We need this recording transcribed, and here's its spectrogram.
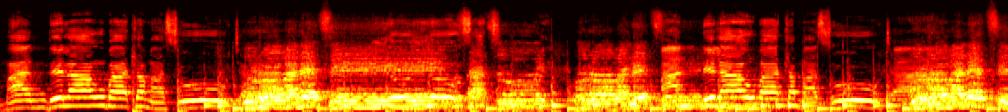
mandela o batla masotja urobaletse o sa mandela o batla masotja urobaletse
